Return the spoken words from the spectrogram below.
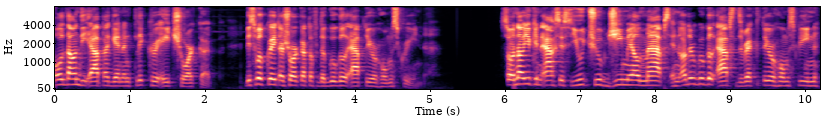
hold down the app again and click Create Shortcut. This will create a shortcut of the Google app to your home screen. So now you can access YouTube, Gmail, Maps, and other Google apps directly to your home screen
